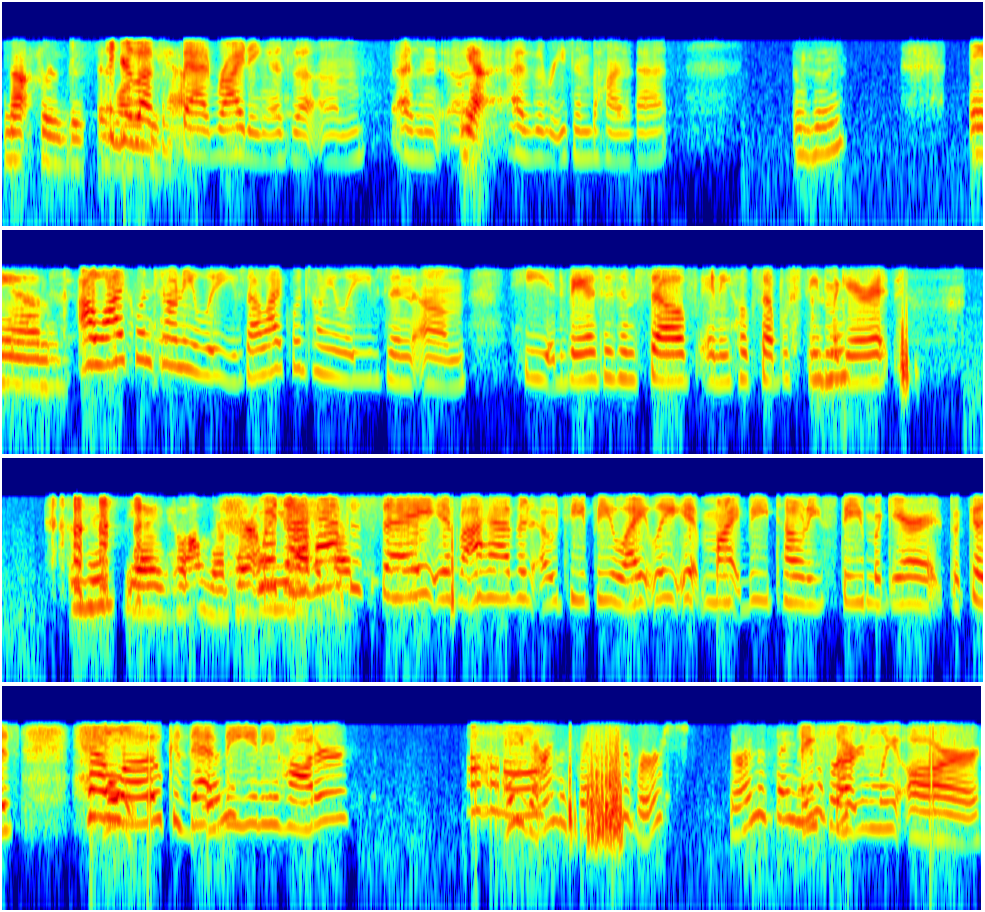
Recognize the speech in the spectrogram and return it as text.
not for this. So you're left with bad writing as a um as an uh, yeah. as the reason behind that. Mhm. And I like when Tony leaves. I like when Tony leaves and um he advances himself and he hooks up with Steve Mhm. McGarrett. Mhm. Yeah. Well, apparently Which I have, have to say, if I have an OTP lately, it might be Tony Steve McGarrett because hello, could that be any hotter? Hey, they're in the same universe. They're in the same They universe. certainly are.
